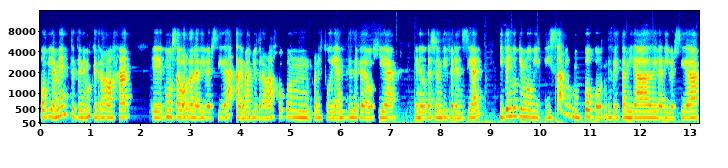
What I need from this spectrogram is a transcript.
obviamente, tenemos que trabajar eh, cómo se aborda la diversidad. Además, yo trabajo con, con, estudiantes de pedagogía en educación diferencial y tengo que movilizarlos un poco desde esta mirada de la diversidad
